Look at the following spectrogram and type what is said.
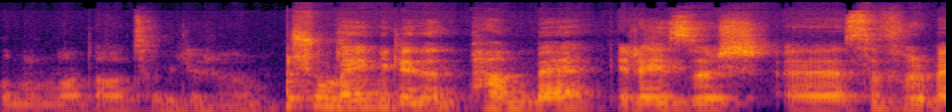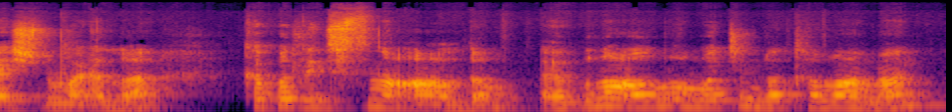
bununla dağıtabilirim. Şu Maybelline'in pembe e, 05 numaralı kapatıcısını aldım. E, Bunu alma amacım da tamamen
